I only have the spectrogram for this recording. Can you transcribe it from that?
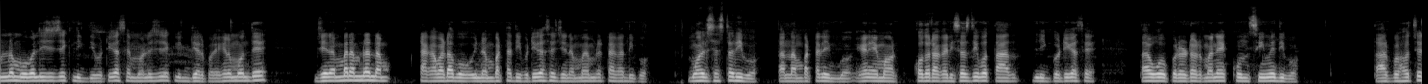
আমরা মোবাইল রিচার্জে ক্লিক দিব, ঠিক আছে? মোবাইল রিচার্জে ক্লিক দেওয়ার পর এখানের মধ্যে যে নাম্বার আমরা টাকা পাঠাবো, ওই নাম্বারটা দিব, ঠিক আছে? যে নাম্বার আমরা টাকা দিব মোবাইল রিচার্জটা দিব, তার নাম্বারটা লিখব, এখানে অ্যামাউন্ট কত টাকা রিচার্জ দিব, তা লিখব, ঠিক আছে? তার অপারেটর মানে কোন সিমে দিব। তারপর হচ্ছে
